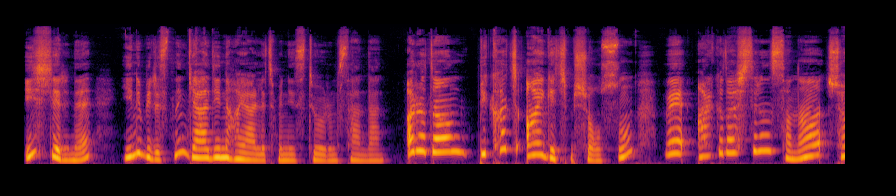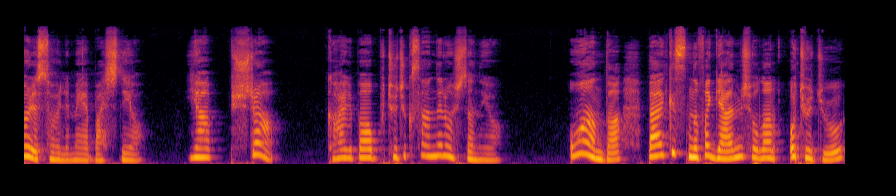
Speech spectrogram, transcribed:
iş yerine yeni birisinin geldiğini hayal etmeni istiyorum senden. Aradan birkaç ay geçmiş olsun ve arkadaşların sana şöyle söylemeye başlıyor. Ya Büşra, galiba bu çocuk senden hoşlanıyor. O anda belki sınıfa gelmiş olan o çocuğu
